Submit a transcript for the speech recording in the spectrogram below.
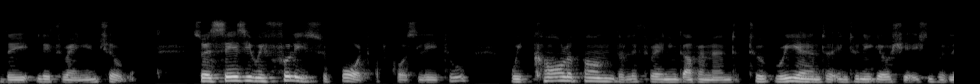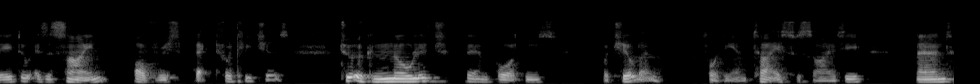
the Lithuanian children. So as CESI, we fully support, of course, LEETU, we call upon the Lithuanian government to re-enter into negotiations with LEETU as a sign of respect for teachers, to acknowledge the importance for children, for the entire society, and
